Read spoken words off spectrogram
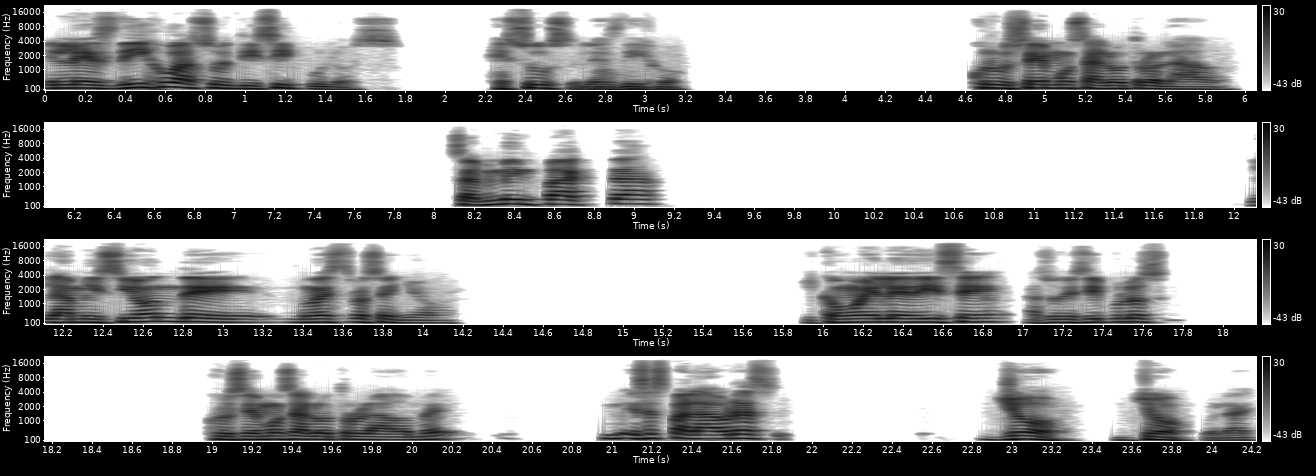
les dijo a sus discípulos, Jesús les dijo, crucemos al otro lado. O sea, a mí me impacta la misión de nuestro Señor. Y como Él le dice a sus discípulos, crucemos al otro lado. esas palabras, yo, yo, ¿verdad?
